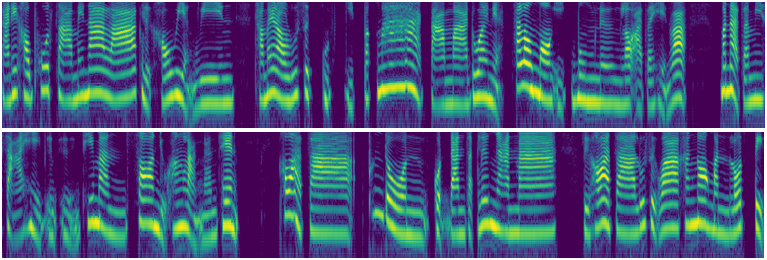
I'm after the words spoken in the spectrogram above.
การที่เขาพูดจาไม่น่ารัก หรือเขาเหวี่ยงวีนทำให้เรารู้สึกหงุดหงิดมากๆ ตามมาด้วยเนี่ย ถ้าเรามองอีกมุมหนึ่งเราอาจจะเห็นว่ามันอาจจะมีสาเหตุอื่น ๆ ที่มันซ่อนอยู่ข้างหลังนั้น เช่น เขาอาจจะเพิ่งโดนกดดันจากเรื่องงานมา หรือเขาอาจจะรู้สึกว่าข้างนอกมันรถติด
